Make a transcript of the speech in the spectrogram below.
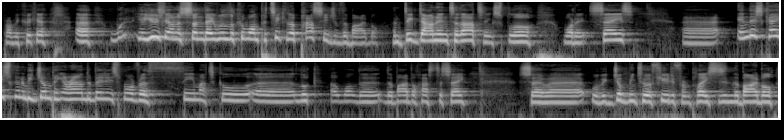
probably quicker. Uh, usually on a Sunday, we'll look at one particular passage of the Bible and dig down into that and explore what it says. Uh, in this case, we're going to be jumping around a bit. It's more of a thematical uh, look at what the, the Bible has to say. So uh, we'll be jumping to a few different places in the Bible.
